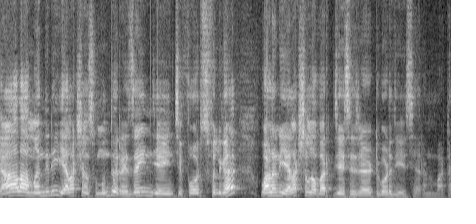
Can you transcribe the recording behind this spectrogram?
చాలా మందిని ఎలక్షన్స్ ముందు రిజైన్ చేయించి ఫోర్స్ఫుల్గా వాళ్ళని ఎలక్షన్లో వర్క్ చేసేటట్టు కూడా చేశారనమాట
